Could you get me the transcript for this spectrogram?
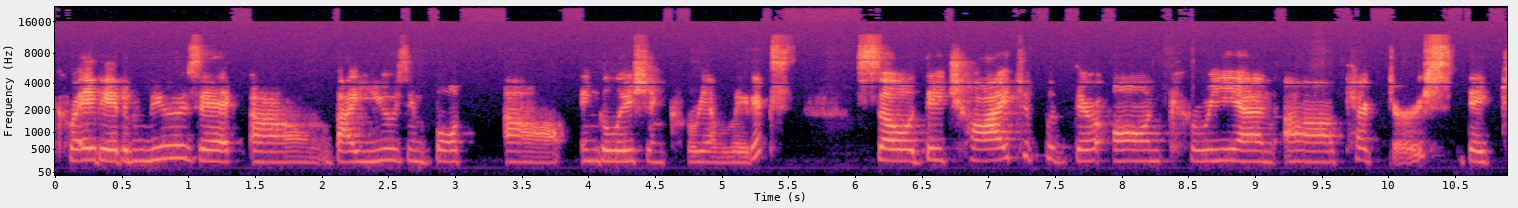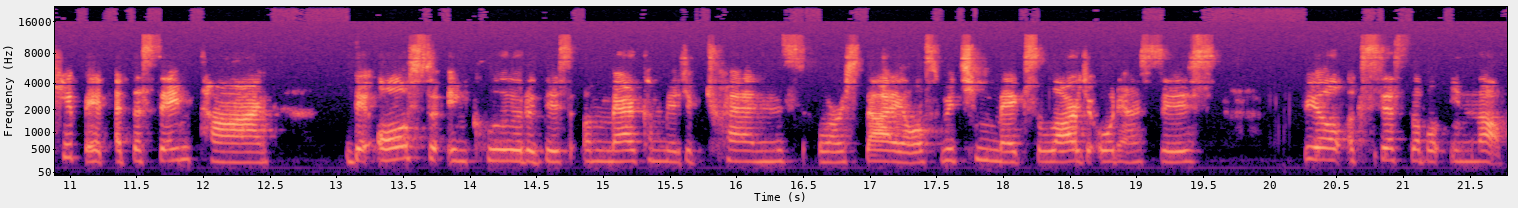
created music um, by using both uh, English and Korean lyrics. So they try to put their own Korean uh, characters. They keep it at the same time. They also include these American music trends or styles, which makes large audiences feel accessible enough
